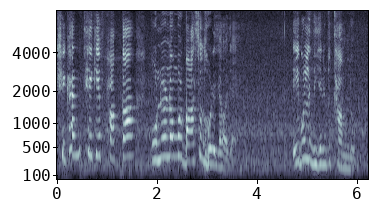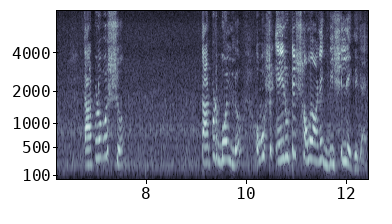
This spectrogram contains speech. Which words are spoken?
সেখান থেকে ফাঁকা পনেরো নম্বর বাসও ধরে যাওয়া যায়। এই বললে দুজন একটু থামলো। তারপর অবশ্য, তারপর বলল, অবশ্য এই রুটের সময় অনেক বেশি লেগে যায়।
